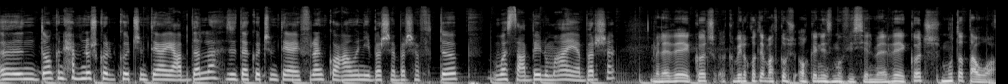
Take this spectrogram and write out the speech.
أه، donc نحب نشكر ال coach نتاعي عبد الله زيد ال coach نتاعي فرانكو عاوني برشا برشا في ال top وسع باله معايا برشا. من هذا coach قبل قلت لي ما عندكمش organisme officiel من هذا coach متطوع.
